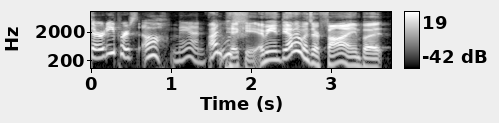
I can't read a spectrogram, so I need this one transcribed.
30% oh man I'm Oof. picky. I mean, the other ones are fine, but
